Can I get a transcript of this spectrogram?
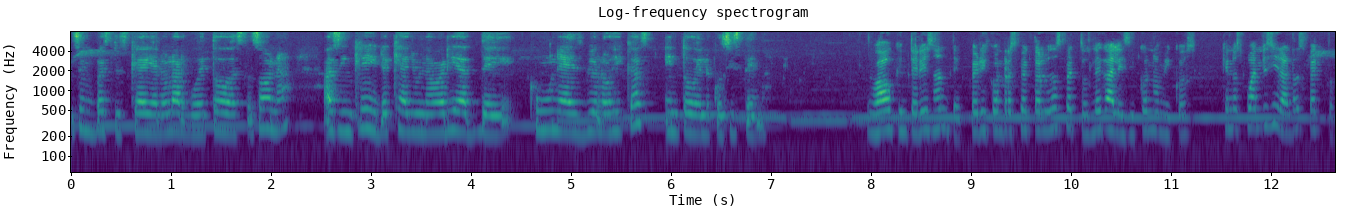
silvestres que hay a lo largo de toda esta zona, hace increíble que haya una variedad de comunidades biológicas en todo el ecosistema. Wow, qué interesante. Pero y con respecto a los aspectos legales y económicos, ¿qué nos pueden decir al respecto?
